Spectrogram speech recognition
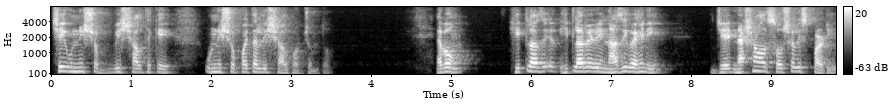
সেই উনিশশো বিশ সাল থেকে উনিশশো পঁয়তাল্লিশ সাল পর্যন্ত। এবং হিটলারের হিটলারের এই নাজি বাহিনী, যে ন্যাশনাল সোশ্যালিস্ট পার্টি,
